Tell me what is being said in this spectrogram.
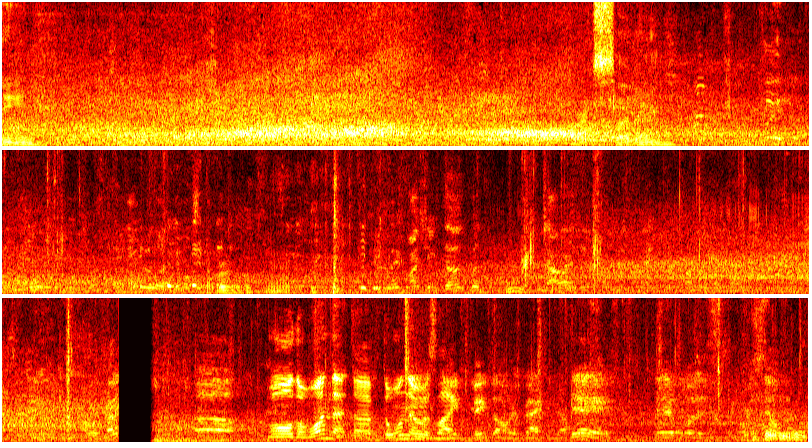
Ooh, S13. 7. We're looking at. Uh, well, the one that the, the one that was like big dollars back in the day, it was Ooh.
